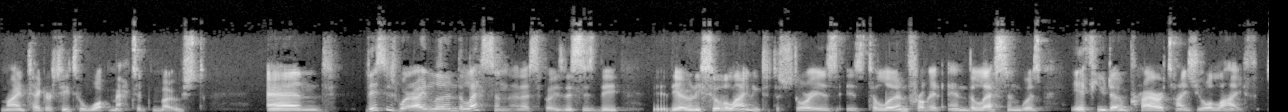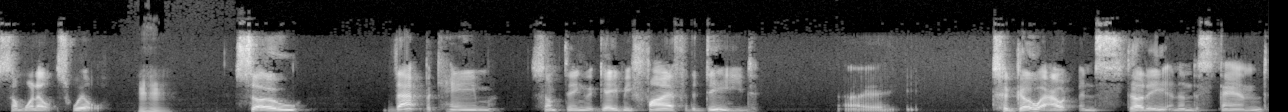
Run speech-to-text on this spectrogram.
my integrity to what mattered most, and this is where I learned a lesson, and I suppose this is the the only silver lining to the story is is to learn from it. And the lesson was if you don't prioritize your life, someone else will. Mm-hmm. So that became something that gave me fire for the deed uh, to go out and study and understand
